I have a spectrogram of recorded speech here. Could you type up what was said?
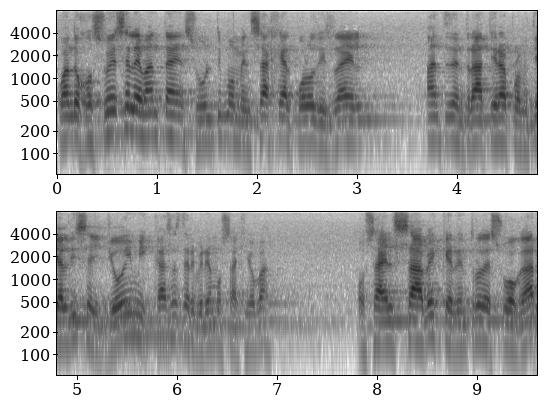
Cuando Josué se levanta en su último mensaje al pueblo de Israel, antes de entrar a tierra prometida, él dice, yo y mi casa serviremos a Jehová. O sea, él sabe que dentro de su hogar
